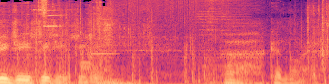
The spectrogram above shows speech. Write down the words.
GG's, GG's, GG's. Good lord.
